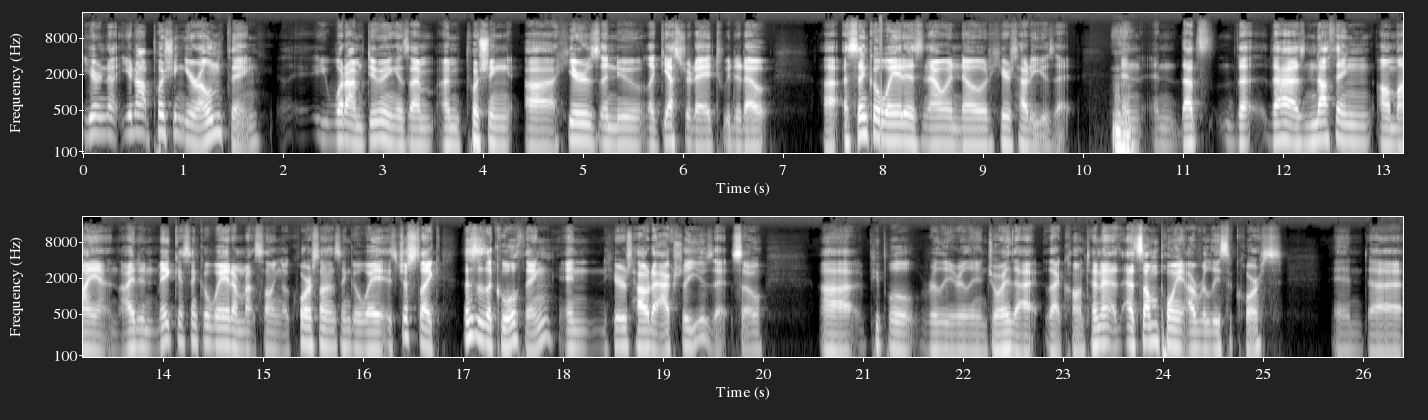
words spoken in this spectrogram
you're not you're not pushing your own thing. What I'm doing is I'm I'm pushing. Uh, here's a new like yesterday I tweeted out uh, Async Await is now in Node. Here's how to use it, Mhm. and and that's that that has nothing on my end. I didn't make Async Await. I'm not selling a course on Async Await. It's just like this is a cool thing, and here's how to actually use it. So. Uh, people really, really enjoy that that content. At, at some point, I release a course, and uh,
